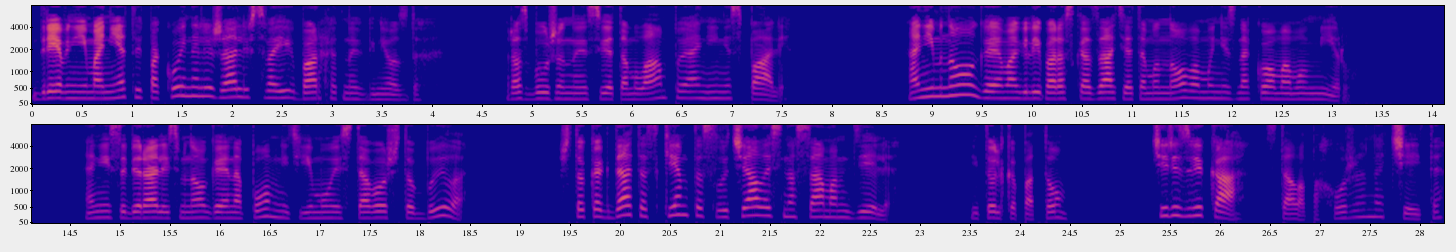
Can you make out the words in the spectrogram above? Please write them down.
Древние монеты покойно лежали в своих бархатных гнездах. Разбуженные светом лампы, они не спали. Они многое могли порассказать этому новому незнакомому миру. Они собирались многое напомнить ему из того, что было, что когда-то с кем-то случалось на самом деле. И только потом, через века, стало похоже на чей-то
